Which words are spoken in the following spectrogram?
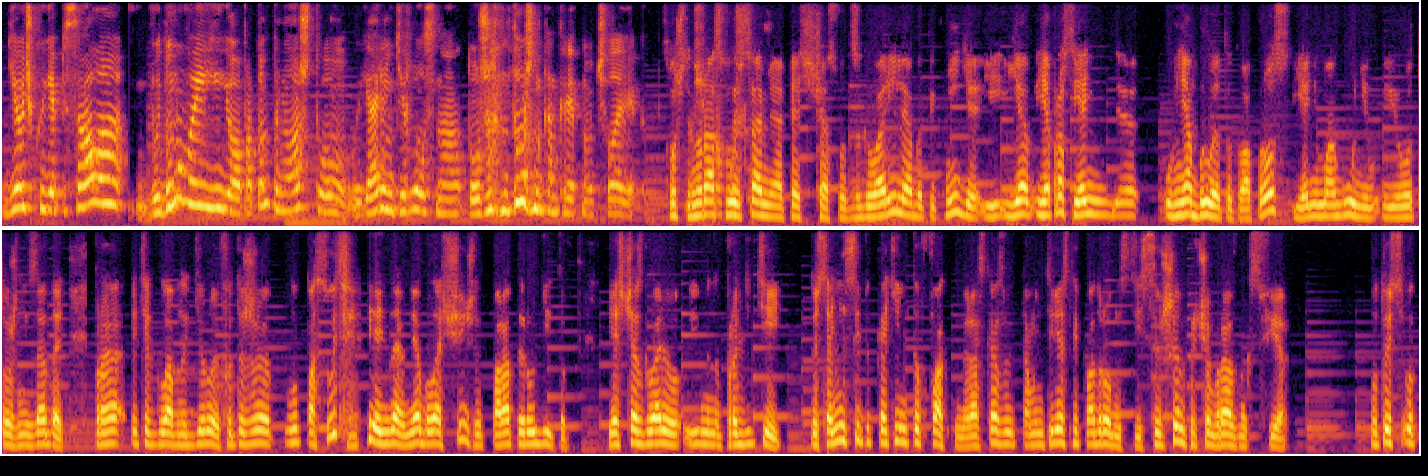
девочку я писала, выдумывая ее, а потом поняла, что я ориентировалась на тоже, тоже на конкретного человека. Слушайте, ну Очень ну раз похож. вы сами опять сейчас вот заговорили об этой книге, и я, я просто, я э, у меня был этот вопрос, я не могу не, его тоже не задать. Про этих главных героев, это же, ну, по сути, я не знаю, у меня было ощущение, что это парад эрудитов. Я сейчас говорю именно про детей. То есть они сыпят какими-то фактами, рассказывают там интересные подробности, совершенно причем разных сфер. Ну, то есть вот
